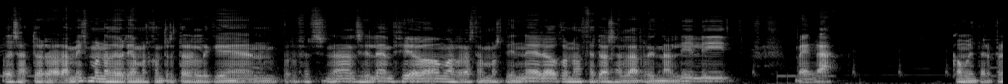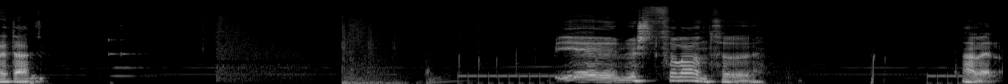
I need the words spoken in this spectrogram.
Puedes actuar ahora mismo, no deberíamos contratar a alguien profesional. Silencio, malgastamos dinero, conocerás a la reina Lilith. Venga. ¿Cómo interpretas? Bien, excelente. A ver.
